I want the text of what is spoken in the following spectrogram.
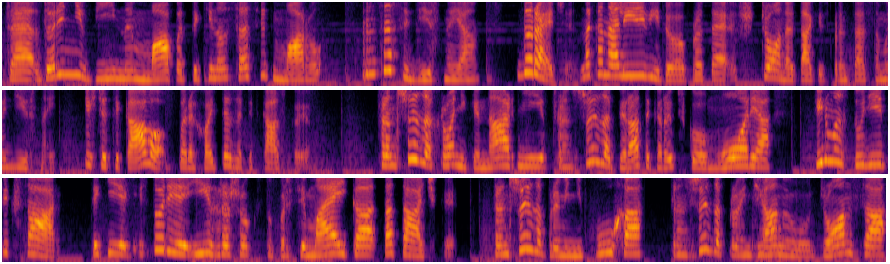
Це зорінні війни, мапети, кіно Всесвіт Марвел, принцеси Діснея. До речі, на каналі є відео про те, що не так із принцесами Дісней. Якщо цікаво, переходьте за підказкою. Франшиза Хроніки Нарнії, франшиза Пірати Карибського моря, фільми студії Pixar, такі як Історія іграшок, Суперсімейка та тачки, франшиза про Міні-Пуха, франшиза про Індіану Джонса,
